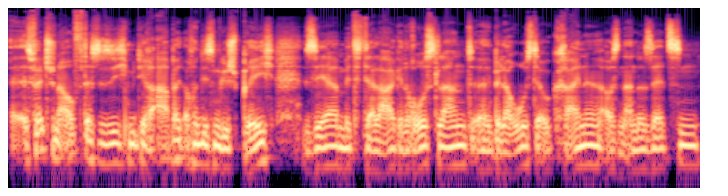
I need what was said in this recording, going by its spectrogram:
Es fällt schon auf, dass Sie sich mit Ihrer Arbeit auch in diesem Gespräch sehr mit der Lage in Russland, äh, Belarus, der Ukraine auseinandersetzen.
